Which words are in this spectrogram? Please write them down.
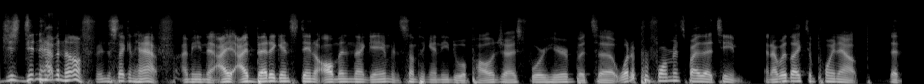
just didn't have enough in the second half. I mean, I, I bet against Dana Altman in that game, and something I need to apologize for here. But uh, what a performance by that team! And I would like to point out that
